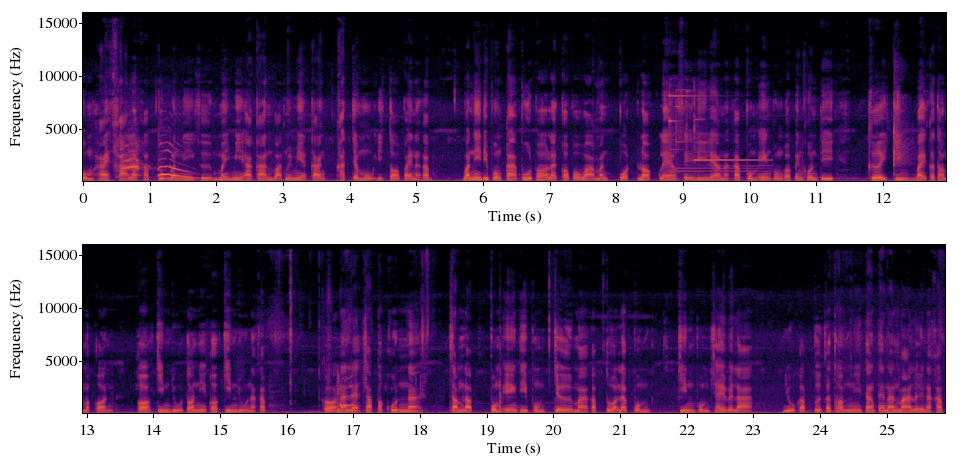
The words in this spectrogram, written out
ผมหายขาดแล้วครับ ทุกวันนี้คือไม่มีอาการหวัดไม่มีอาการคัดจมูกอีกต่อไปนะครับ วันนี้ที่ผมกล้าพูดเพราะอะไรก็เพราะว่ามันปลดล็อกแล้วเสรีแล้วนะครับ ผมเองผมก็เป็นคนที่เคยกินใบกระท่อมมาก่อน ก็กินอยู่ตอนนี้ก็กินอยู่นะครับ ก็นั่นแหละสรรพคุณนะสำหรับ ผมเองที่ผมเจอมากับตัวแล้วผมกินผมใช้เวลาอยู่กับพืชกระท่อมนี้ตั้งแต่นั้นมาเลยนะครับ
